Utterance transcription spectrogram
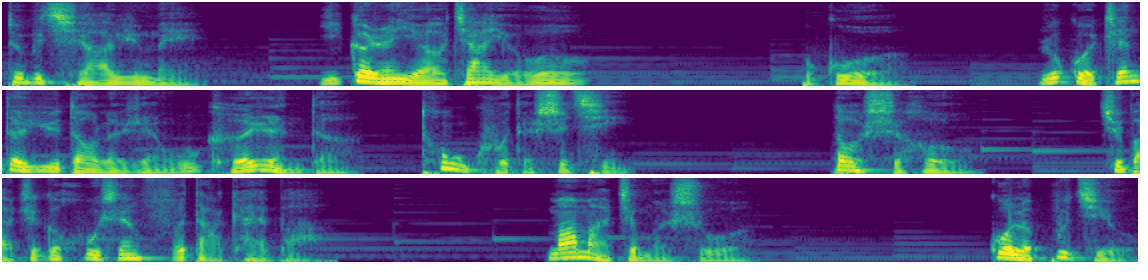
对不起啊，玉美，一个人也要加油哦。不过。如果真的遇到了忍无可忍的痛苦的事情，到时候就把这个护身符打开吧。妈妈这么说。过了不久，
